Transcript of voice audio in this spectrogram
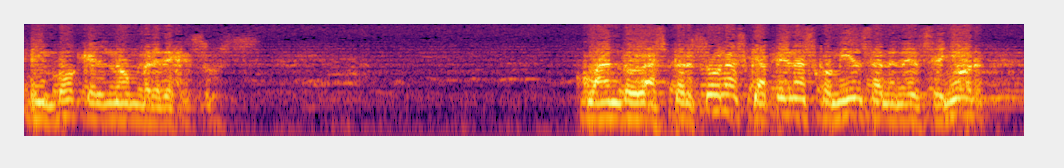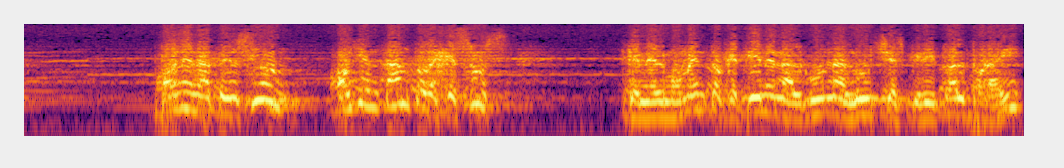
Invoque el nombre de Jesús. Cuando las personas que apenas comienzan en el Señor ponen atención, oyen tanto de Jesús, que en el momento que tienen alguna lucha espiritual por ahí,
